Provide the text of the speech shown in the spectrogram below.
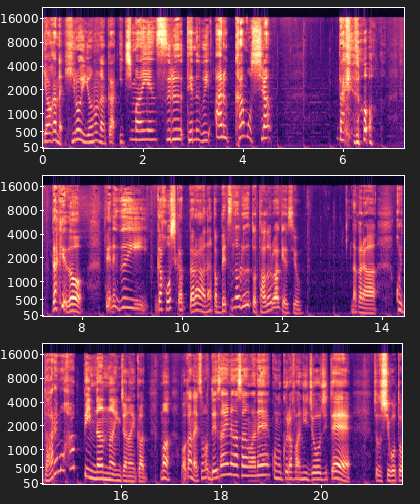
いやわかんない。広い世の中1万円する手ぬぐいあるかもしらん。だけど だけど手ぬぐいが欲しかったらなんか別のルートたどるわけですよ。だからこれ誰もハッピーになんないんじゃないか。まあわかんない。そのデザイナーさんはねこのクラファンに乗じてちょっと仕事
